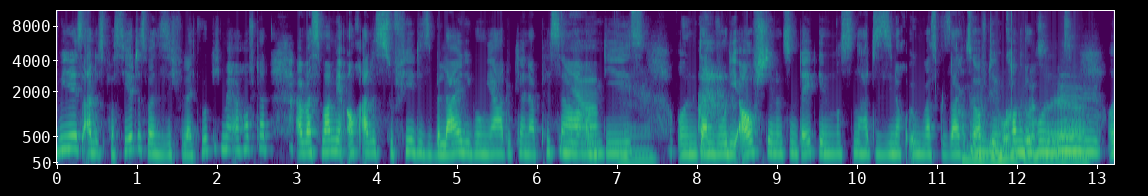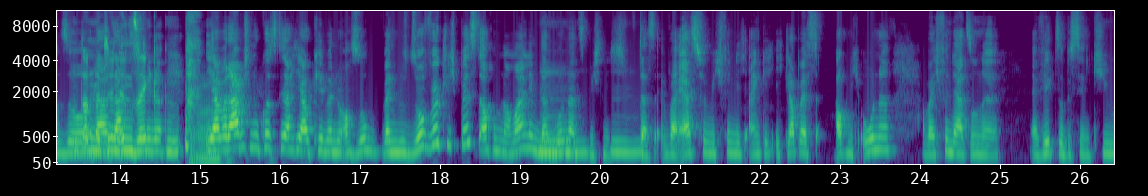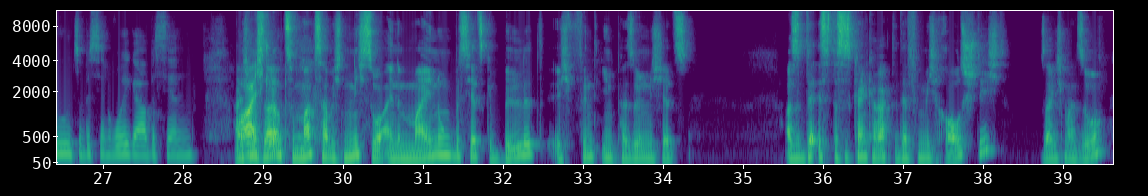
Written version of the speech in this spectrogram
wie es alles passiert ist, weil sie sich vielleicht wirklich mehr erhofft hat. Aber es war mir auch alles zu viel, diese Beleidigung, ja, du kleiner Pisser Ja. und dies. Ja. Und dann, wo die aufstehen und zum Date gehen mussten, hatte sie noch irgendwas gesagt, Komm so auf den Hund Komm, du Hund. ja. Und so. Und dann da mit den mir nur- Insekten. Ja, aber da habe ich nur kurz gedacht, ja, okay, wenn du auch so, wenn du so wirklich bist, auch im normalen Leben, dann Mhm. wundert es mich nicht. Mhm. Das, weil er ist für mich, finde ich eigentlich, ich glaube, er ist auch nicht ohne, aber ich finde, er hat so eine, er wirkt so ein bisschen cute, so ein bisschen ruhiger, ein bisschen. Boah, ich muss ich sagen, glaub- zu Max habe ich nicht so eine Meinung bis jetzt gebildet. Ich finde ihn persönlich jetzt. Also, der ist, das ist kein Charakter, der für mich raussticht. sage ich mal so.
